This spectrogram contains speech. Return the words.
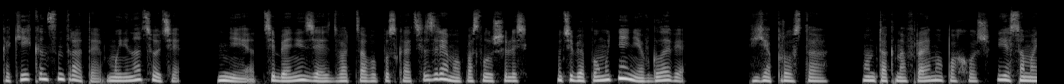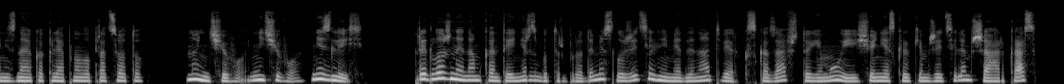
Какие концентраты? Мы не на цоте. Нет, тебя нельзя из дворца выпускать. Зря мы послушались. У тебя помутнение в голове. Я просто... Он так на Фрайма похож. Я сама не знаю, как ляпнула про цоту. Ну ничего, ничего, не злись. Предложенный нам контейнер с бутербродами служитель немедленно отверг, сказав, что ему и еще нескольким жителям Шааркас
